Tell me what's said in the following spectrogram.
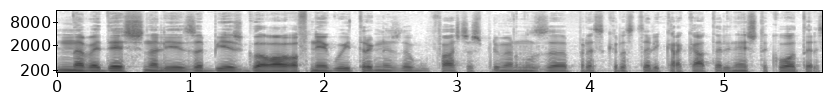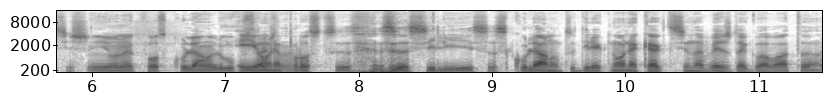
наведеш, нали, забиеш глава в него и тръгнеш да го фащаш, примерно за през кръста или краката или нещо такова търсиш. И он е какво с коляно ли го И он е посрещна? просто засили с коляното директно, он е както си навежда главата,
